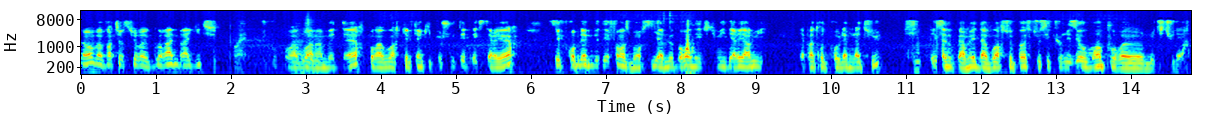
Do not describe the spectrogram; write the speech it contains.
non, on va partir sur euh, Goran Dragic. Ouais. Du coup, pour Ah, avoir je- un meneur, pour avoir quelqu'un qui peut shooter de l'extérieur. Ses problèmes de défense, bon, s'il y a LeBron et Jimmy derrière lui, il n'y a pas trop de problème là-dessus. Et ça nous permet d'avoir ce poste sécurisé au moins pour euh, le titulaire.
